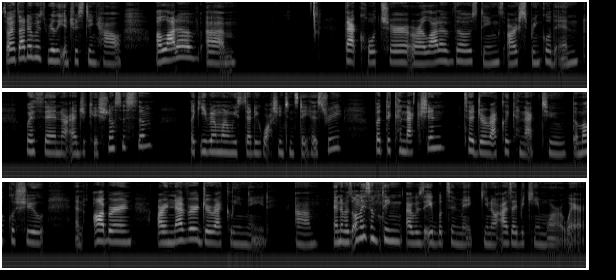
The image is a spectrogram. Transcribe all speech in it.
So I thought it was really interesting how a lot of um, that culture or a lot of those things are sprinkled in within our educational system, like even when we study Washington State history, but the connection to directly connect to the Muckleshoot and Auburn are never directly made. Um, and it was only something I was able to make, you know, as I became more aware.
